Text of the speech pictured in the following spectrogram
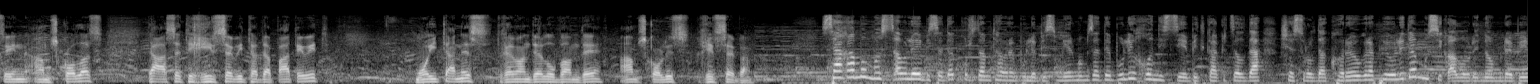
წინ ამ სკოლას და ასეთი ღირსებითა და პატივით მოიტანეს დღევანდელობამდე ამ სკოლის ღირსება. საღამო მოსწავლეებისა და კურსდამთავრებულების მიერ მომზადებული ღონისძიებით გაგრძელდა შესრულდა ქორეოგრაფიული და მუსიკალური ნომრები.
